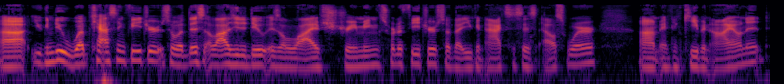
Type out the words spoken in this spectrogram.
Uh, you can do webcasting feature. So what this allows you to do is a live streaming sort of feature, so that you can access this elsewhere um, and keep an eye on it.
